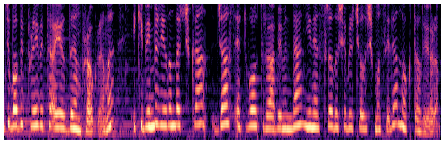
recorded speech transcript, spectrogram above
Davulcu Bobby Previtt'e ayırdığım programı 2001 yılında çıkan Just at Water albümünden yine sıra dışı bir çalışmasıyla noktalıyorum.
